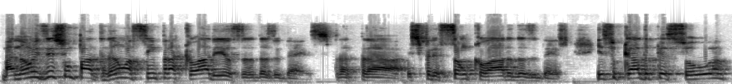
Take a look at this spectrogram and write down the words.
Mas não existe um padrão assim para clareza das ideias, para expressão clara das ideias. Isso cada pessoa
